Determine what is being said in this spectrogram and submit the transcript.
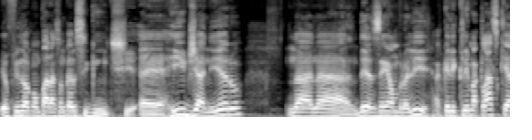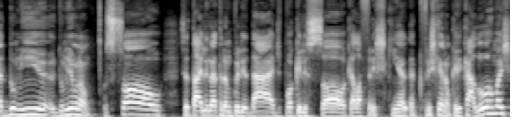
eu fiz uma comparação que era o seguinte: é, Rio de Janeiro, na, na, dezembro ali, aquele clima clássico que é domingo, domingo não, sol, você tá ali na tranquilidade, pô, aquele sol, aquela fresquinha, fresquinha não, aquele calor, mas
